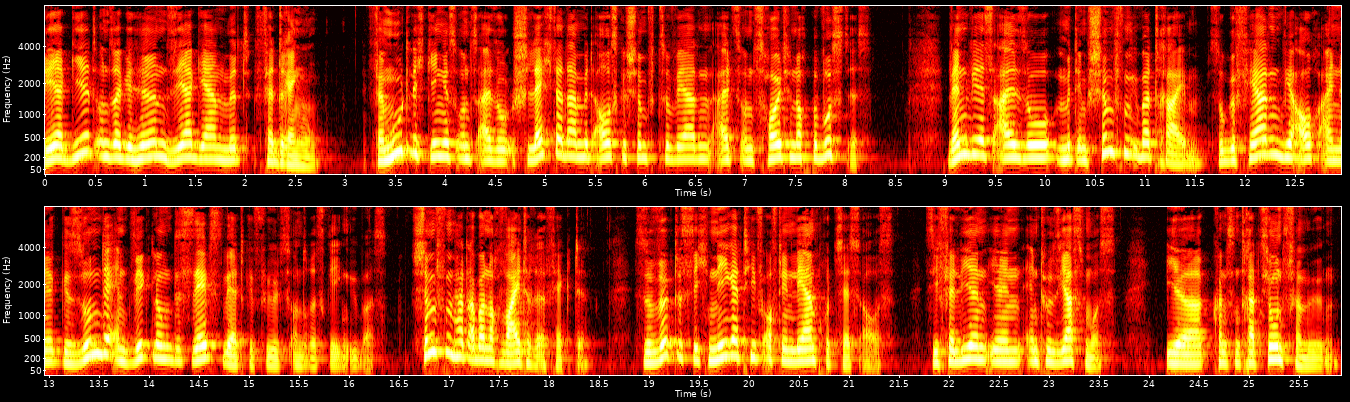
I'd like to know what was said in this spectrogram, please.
reagiert unser Gehirn sehr gern mit Verdrängung. Vermutlich ging es uns also schlechter damit ausgeschimpft zu werden, als uns heute noch bewusst ist. Wenn wir es also mit dem Schimpfen übertreiben, so gefährden wir auch eine gesunde Entwicklung des Selbstwertgefühls unseres Gegenübers. Schimpfen hat aber noch weitere Effekte. So wirkt es sich negativ auf den Lernprozess aus. Sie verlieren ihren Enthusiasmus, ihr Konzentrationsvermögen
